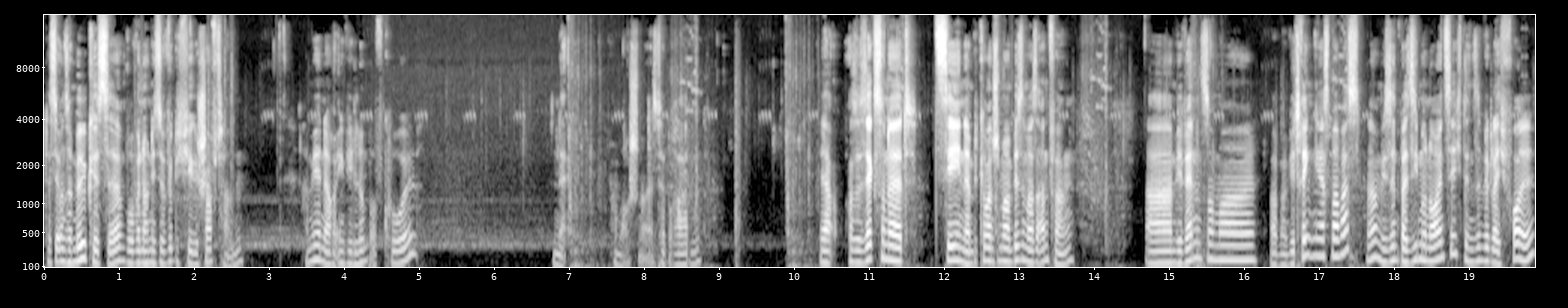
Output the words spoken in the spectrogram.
Das ist ja unsere Müllkiste, wo wir noch nicht so wirklich viel geschafft haben. Haben wir noch irgendwie Lump of Kohl? Ne. Haben wir auch schon alles verbraten. Ja, also 610, damit kann man schon mal ein bisschen was anfangen. Ähm, wir werden uns nochmal... Warte mal, wir trinken erstmal was. Ja, wir sind bei 97, dann sind wir gleich voll.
